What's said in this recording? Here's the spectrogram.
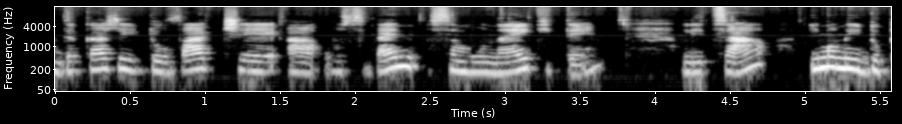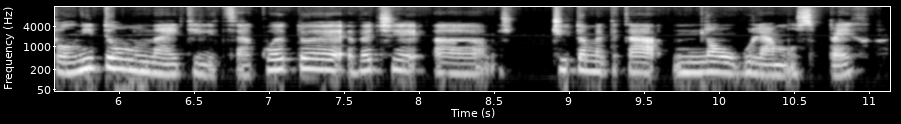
да кажа и това, че освен самонаетите лица, имаме и допълнително наети лица, което е вече, считаме така, много голям успех –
